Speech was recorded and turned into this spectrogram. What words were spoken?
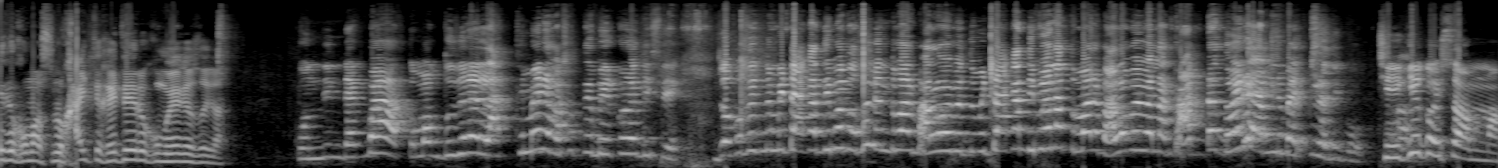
এরকম আসলো খাইতে খাইতে এরকম হয়ে গেছে গা। কোন দিন দেখবা তোমার দুজনে লাথি মেরে বাসা থেকে বের করে দিছে। যতদিন তুমি টাকা দিবে ততদিন তোমার ভালো হবে। তুমি টাকা দিবে না তোমার ভালো হবে না। ঘাটটা ধরে এমনি বের করে দিব। ঠিকই কইছো আম্মা।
